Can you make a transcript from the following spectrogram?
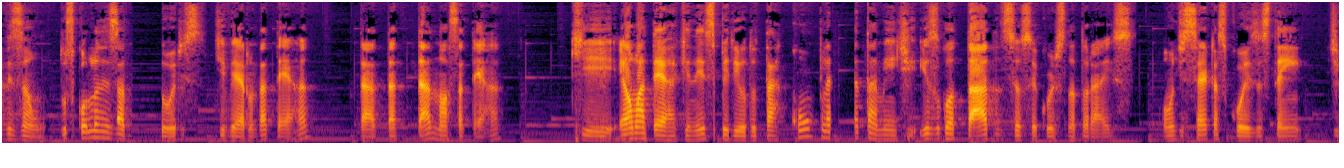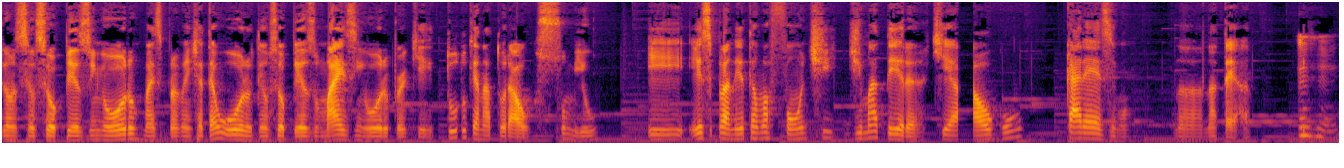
visão dos colonizadores que vieram da Terra, da, da, da nossa Terra, que é uma Terra que nesse período está completamente esgotada dos seus recursos naturais, onde certas coisas têm, digamos assim, o seu peso em ouro, mas provavelmente até o ouro tem o seu peso mais em ouro, porque tudo que é natural sumiu. E esse planeta é uma fonte de madeira, que é algo carésimo na, na Terra. Uhum.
